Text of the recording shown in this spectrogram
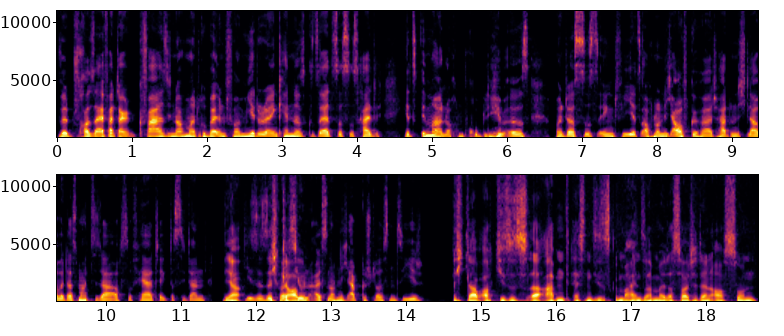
wird Frau Seifert da quasi nochmal drüber informiert oder in Kenntnis gesetzt, dass es halt jetzt immer noch ein Problem ist und dass es irgendwie jetzt auch noch nicht aufgehört hat. Und ich glaube, das macht sie da auch so fertig, dass sie dann Ja. diese ich glaub- Situation als noch nicht abgeschlossen sieht. Ich glaube auch dieses äh, Abendessen, dieses gemeinsame, das sollte dann auch so ein,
